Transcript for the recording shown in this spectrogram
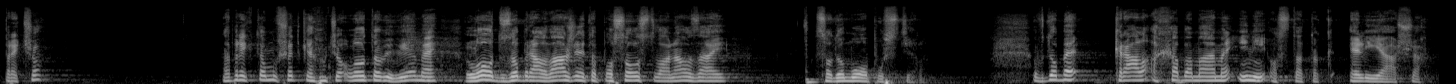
Prečo? Napriek tomu všetkému, čo Lótovi vieme, Lót zobral vážne to posolstvo a naozaj Sodomu opustil. V dobe kráľa Achaba máme iný ostatok, Eliáša.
